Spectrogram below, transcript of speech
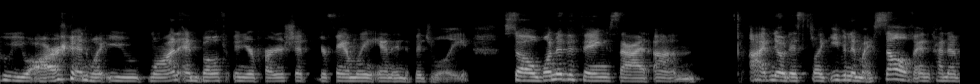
who you are and what you want and both in your partnership your family and individually so one of the things that um, I've noticed, like even in myself, and kind of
